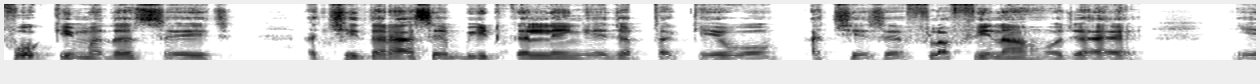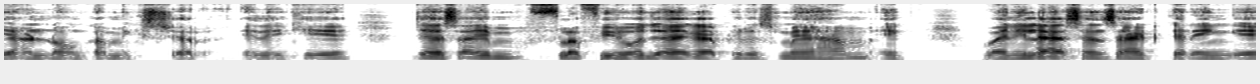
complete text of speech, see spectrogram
फोक की मदद से अच्छी तरह से बीट कर लेंगे जब तक कि वो अच्छे से फ्लफ़ी ना हो जाए ये अंडों का मिक्सचर ये देखिए, जैसा ये फ्लफ़ी हो जाएगा, फिर उसमें हम एक वनीला एसेंस ऐड करेंगे।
